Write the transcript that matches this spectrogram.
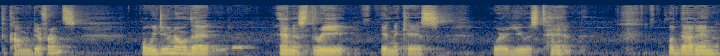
the common difference, but we do know that N is 3 in the case where U is 10. Plug that in,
